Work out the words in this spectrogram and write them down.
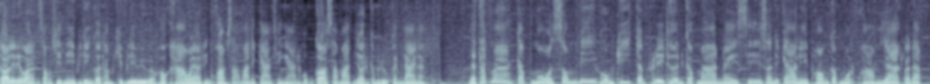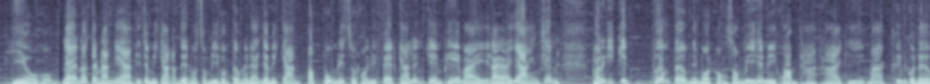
ก็เรียกได้ว่าทั้งสองชิ้นนี้พี่ดิงก็ทำคลิปรีวิวแบบคร่าวๆไว้แล้วถึงความสามารถในการใช้งาน ผมก็สามารถย้อนกลับไปดูกันได้นะ และถัดมากับโหมดซอมบี้ผมที่จะรีเทิร์นกลับมาในซีซั่นที่ 9 นี้พร้อมกับโหมดความยากระดับ เฮลผมและนอกจากนั้นเนี่ยที่จะมีการอัปเดตโหมดซอมบี้เพิ่มเติมแล้วเนี่ยยังมีการปรับปรุงในส่วนของอินเทอร์เฟซการเล่นเกมเพย์ใหม่หลาย ๆ อย่าง อย่างเช่น ภารกิจเพิ่มเติมในโหมดของซอมบี้ให้มีความท้าทายที่มากขึ้นกว่าเดิม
